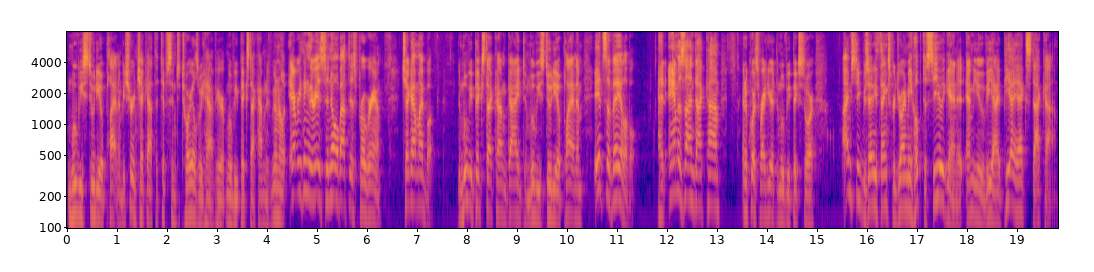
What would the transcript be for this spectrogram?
Movie Studio Platinum, be sure and check out the tips and tutorials we have here at Muvipix.com. And if you want to know everything there is to know about this program, check out my book, The Muvipix.com Guide to Movie Studio Platinum. It's available at Amazon.com and, of course, right here at the Muvipix store. I'm Steve Grisetti. Thanks for joining me. Hope to see you again at MUVIPIX.com.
